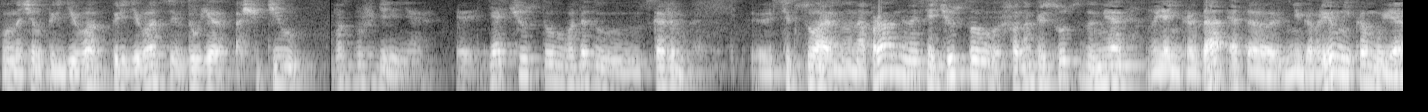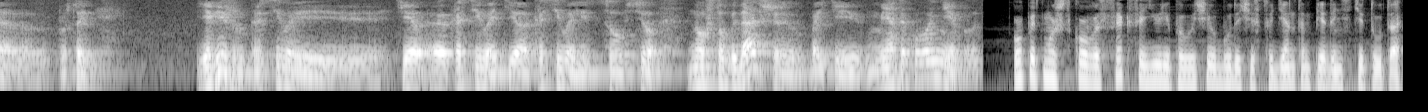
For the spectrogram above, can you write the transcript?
Он начал переодева, переодеваться, и вдруг я ощутил возбуждение. Э, я чувствовал вот эту, скажем, э, сексуальную направленность, я чувствовал, что она присутствует у меня, но я никогда это не говорил никому, я просто, я вижу красивое тело, э, красивое тело, красивое лицо, все, но чтобы дальше пойти, у меня такого не было. Опыт мужского секса Юрий получил, будучи студентом пединститута.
